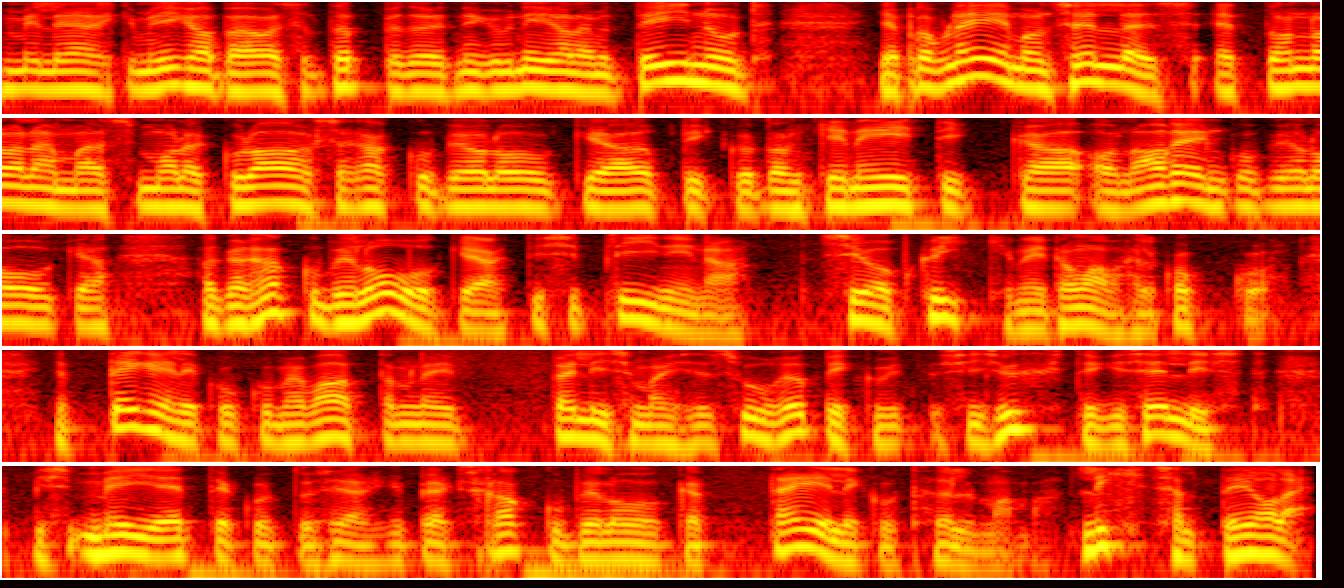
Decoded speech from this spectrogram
mille järgi me igapäevaselt õppetööd niikuinii oleme teinud ja probleem on selles, et on olemas molekulaarse rakubioloogia õpikud, on geneetika, on arengubioloogia, aga rakubioloogia distsipliinina seob kõiki neid omavahel kokku. ja tegelikult, kui me vaatame neid välismaiseid suuri õpikuid, siis ühtegi sellist, mis meie ettekujutuse järgi peaks rakubioloogiat täielikult hõlmama, lihtsalt ei ole.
